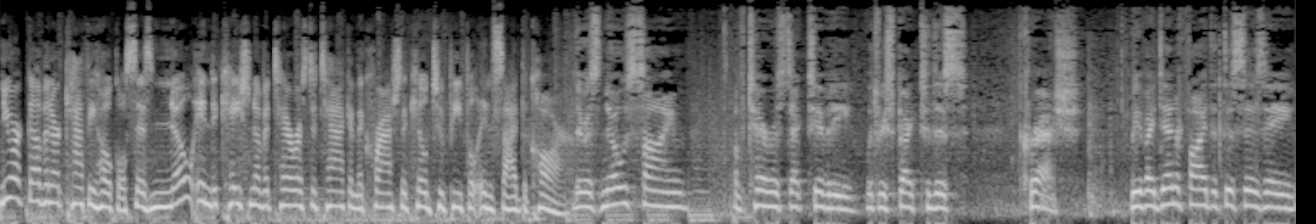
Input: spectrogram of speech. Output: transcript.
New York Governor Kathy Hochul says no indication of a terrorist attack in the crash that killed two people inside the car. There is no sign of terrorist activity with respect to this crash. We have identified that this is a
